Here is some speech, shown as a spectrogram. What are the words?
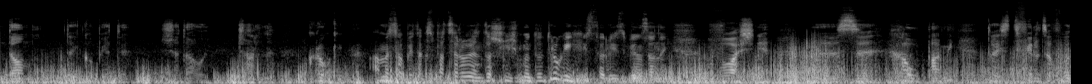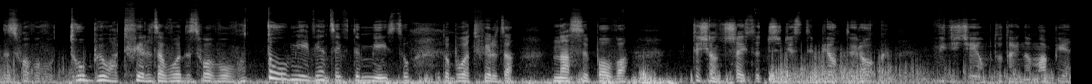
domu tej kobiety siadały czarne kruki. A my sobie tak spacerując doszliśmy do drugiej historii związanej właśnie e, z chałupami. To jest twierdza Władysławowo. Tu była twierdza Władysławowo. Tu mniej więcej w tym miejscu to była twierdza nasypowa. 1635 rok. Widzicie ją tutaj na mapie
